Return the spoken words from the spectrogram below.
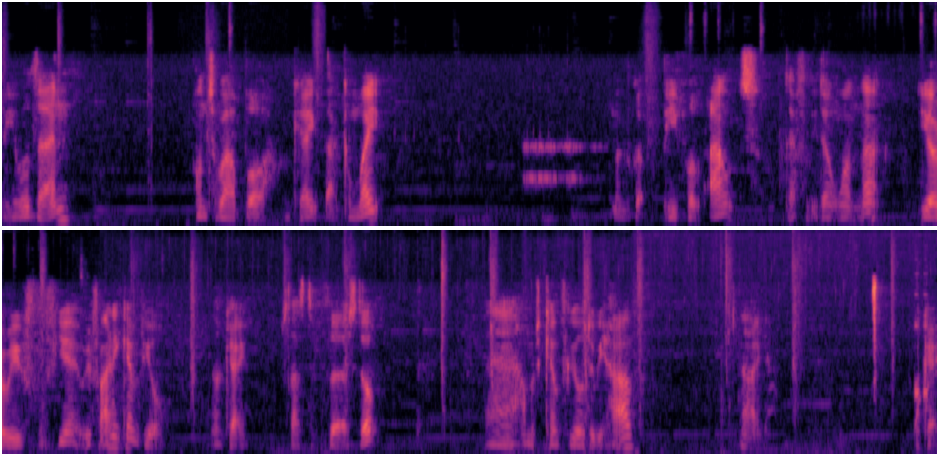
We will then onto our boar. Okay, that can wait. We've got people out. Definitely don't want that. You're ref yeah, refining chem fuel. Okay, so that's the first up. Uh, how much chem fuel do we have? Nine. Okay.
